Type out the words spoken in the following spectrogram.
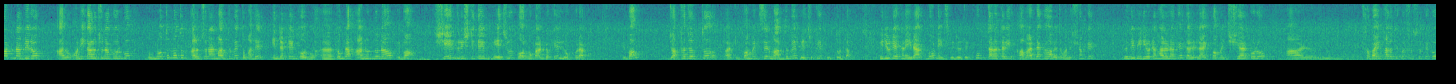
ঘটনা বেরো আরও অনেক আলোচনা করব এবং নতুন নতুন আলোচনার মাধ্যমে তোমাদের এন্টারটেন করব। তোমরা আনন্দ নাও এবং সেন দৃষ্টিতে বেচুর কর্মকাণ্ডকে লক্ষ্য রাখো এবং যথাযথ আর কি কমেন্টসের মাধ্যমে বেচুকে উত্তর দাও। ভিডিওটা এখানেই রাখব। নেক্সট ভিডিওতে খুব তাড়াতাড়ি আবার দেখা হবে তোমাদের সঙ্গে। যদি ভিডিওটা ভালো লাগে তাহলে লাইক কমেন্ট শেয়ার করো। আর সবাই ভালো থেকো, সুস্থ থেকো।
